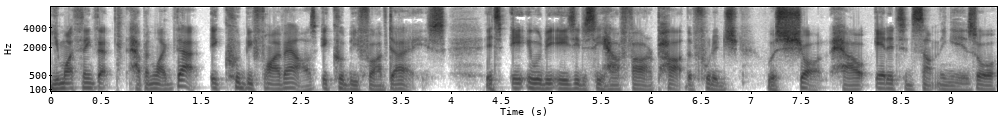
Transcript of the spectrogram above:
You might think that happened like that. It could be five hours. It could be five days. It's, it would be easy to see how far apart the footage was shot, how edited something is, or,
